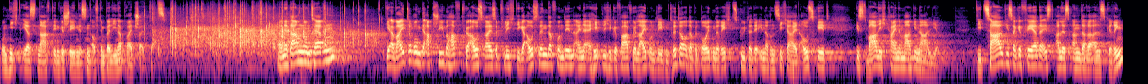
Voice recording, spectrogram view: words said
und nicht erst nach den Geschehnissen auf dem Berliner Breitscheidplatz. Meine Damen und Herren, die Erweiterung der Abschiebehaft für ausreisepflichtige Ausländer, von denen eine erhebliche Gefahr für Leib und Leben Dritter oder bedeutende Rechtsgüter der inneren Sicherheit ausgeht, ist wahrlich keine Marginalie. Die Zahl dieser Gefährder ist alles andere als gering.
